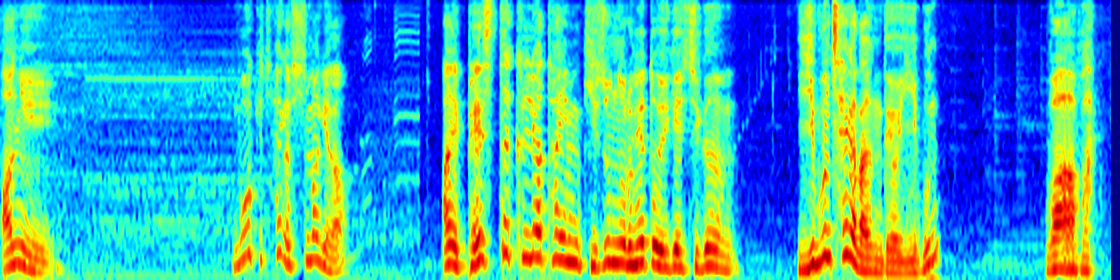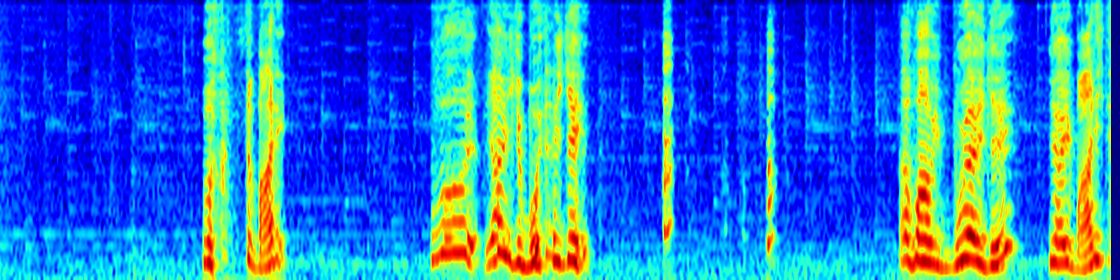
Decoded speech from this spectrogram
아니 뭐 이렇게 차이가 심하게 나? 아니 베스트 클리어 타임 기준으로 해도 이게 지금 2분 차이가 나는데요 2분? 와 마... 와 진짜 말이 우와 야 이게 뭐야 이게? 아와 뭐야 이게? 야 이 말이 돼.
